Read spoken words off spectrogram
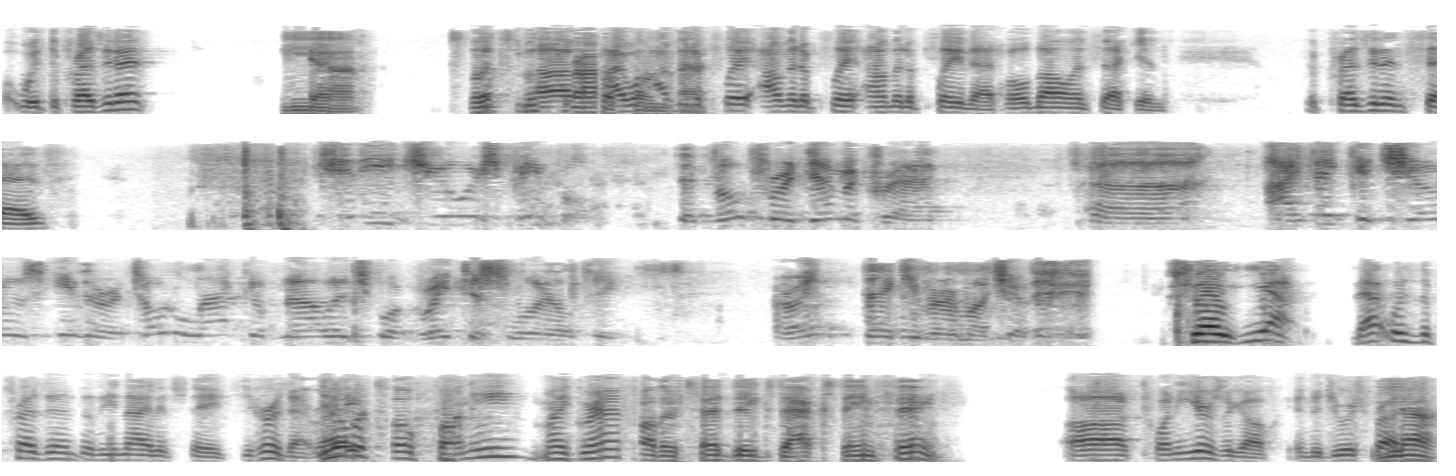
with the president. Yeah. So let's let's Um, wrap up I, on am gonna play. I'm going to play. I'm going to play that. Hold on one second. The president says, any Jewish people that vote for a Democrat, uh, I think it shows either a total lack of knowledge or great disloyalty. All right? Thank you very much, everyone. "So yeah, that was the president of the United States. You heard that, right? You know what's so funny? My grandfather said the exact same thing. Uh, 20 years ago in the Jewish press. Yeah,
